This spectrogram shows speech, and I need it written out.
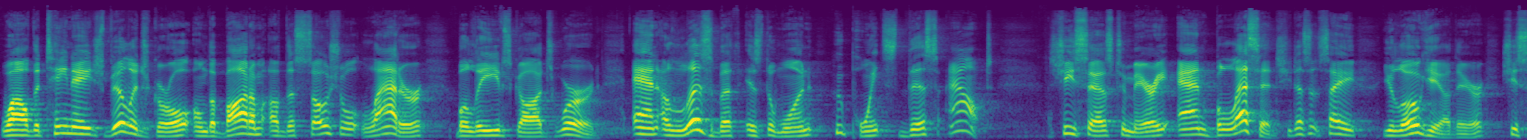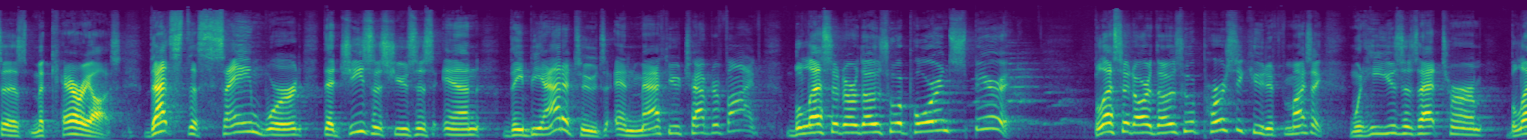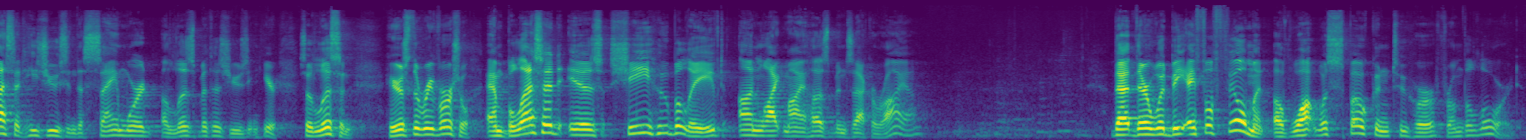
while the teenage village girl on the bottom of the social ladder believes God's word. And Elizabeth is the one who points this out she says to Mary, and blessed. She doesn't say eulogia there. She says makarios. That's the same word that Jesus uses in the Beatitudes in Matthew chapter 5. Blessed are those who are poor in spirit. Blessed are those who are persecuted for my sake. When he uses that term, blessed, he's using the same word Elizabeth is using here. So listen, here's the reversal. And blessed is she who believed, unlike my husband Zechariah that there would be a fulfillment of what was spoken to her from the Lord.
